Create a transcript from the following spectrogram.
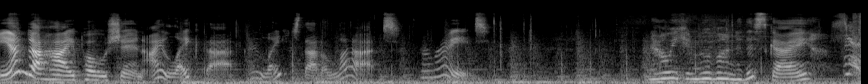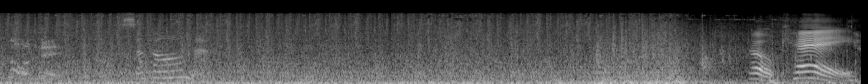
And a high potion. I like that. I liked that a lot. All right. Now we can move on to this guy. Suck on this. Suck on that. Okay.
